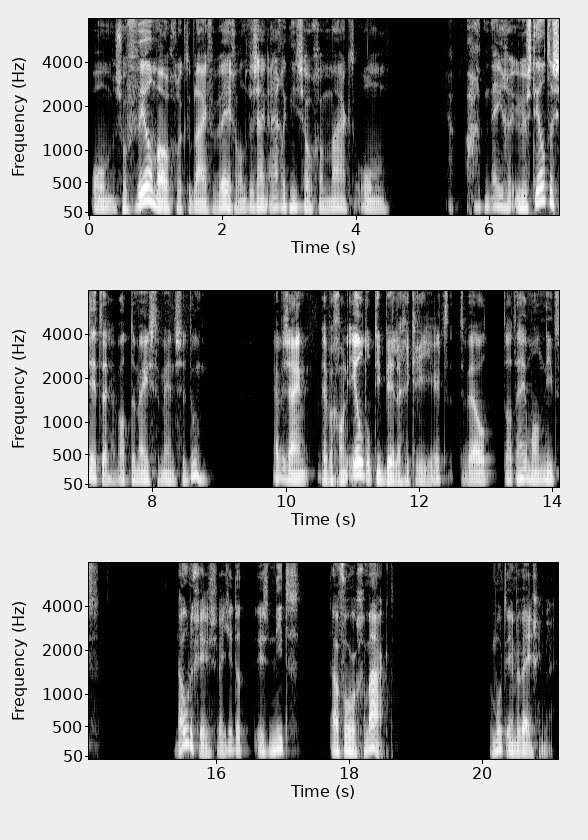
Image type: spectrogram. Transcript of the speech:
om zoveel mogelijk te blijven bewegen. Want we zijn eigenlijk niet zo gemaakt om ja, 8, 9 uur stil te zitten. Wat de meeste mensen doen. we, zijn, we hebben gewoon eelt op die billen gecreëerd. Terwijl dat helemaal niet nodig is. Weet je, dat is niet daarvoor gemaakt. We moeten in beweging blijven.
